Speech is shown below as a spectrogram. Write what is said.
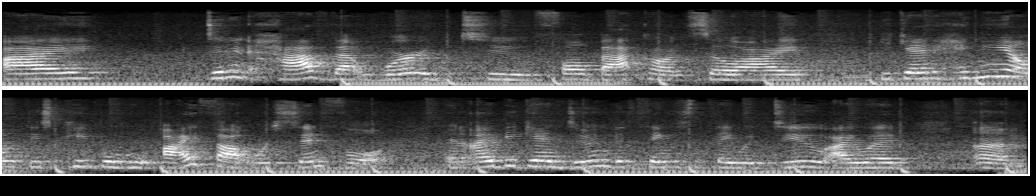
I didn't have that word to fall back on, so I began hanging out with these people who I thought were sinful and I began doing the things that they would do. I would, um,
